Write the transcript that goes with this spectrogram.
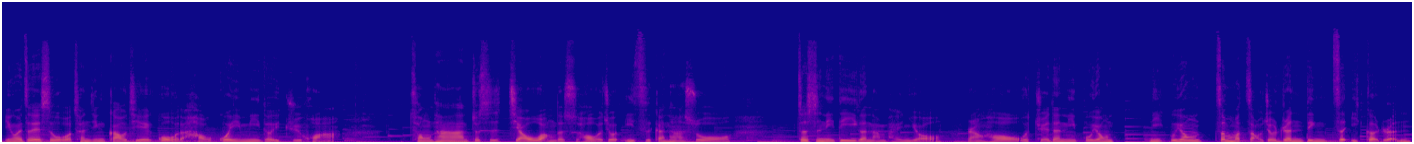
因为这也是我曾经告诫过我的好闺蜜的一句话。从她就是交往的时候，我就一直跟她说：“这是你第一个男朋友，然后我觉得你不用你不用这么早就认定这一个人。”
